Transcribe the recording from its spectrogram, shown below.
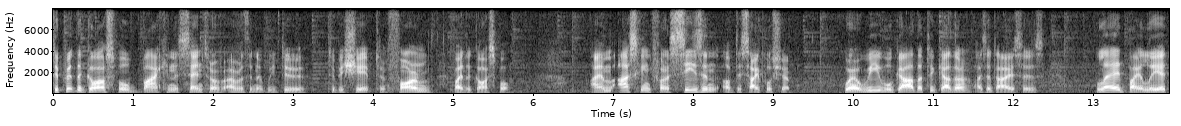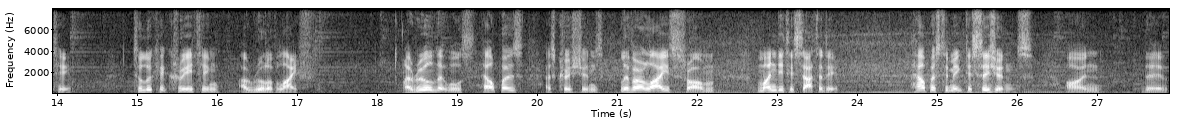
to put the gospel back in the centre of everything that we do, to be shaped and formed by the gospel. I am asking for a season of discipleship where we will gather together as a diocese, led by laity, to look at creating a rule of life. A rule that will help us as Christians live our lives from Monday to Saturday. Help us to make decisions on the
